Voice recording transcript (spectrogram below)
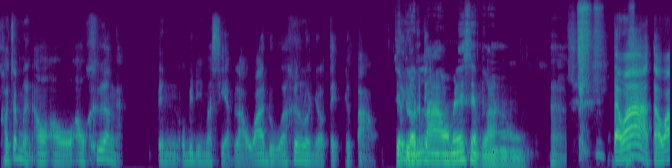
เขาจะเหมือนเอาเอาเอาเครื่องอะ เป็น OBD มาเสียบเราว่าดูว่าเครื่องรถเราติดหรือเปล่าเสียบรถเราไม่ได้เสียบเราอ่าแต่ว่าแต่ว่า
